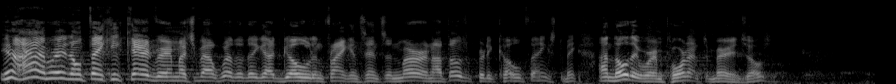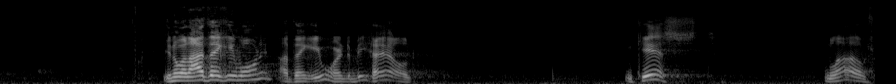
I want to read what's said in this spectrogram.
You know, I really don't think he cared very much about whether they got gold and frankincense and myrrh or not. Those are pretty cold things to me. I know they were important to Mary and Joseph. You know what I think he wanted? I think he wanted to be held and kissed and loved.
